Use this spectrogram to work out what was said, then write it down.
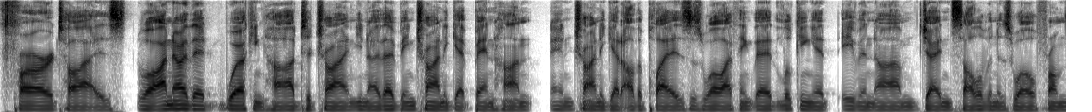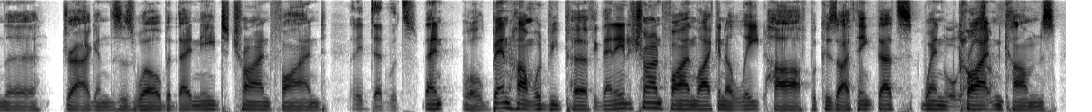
prioritize. Well, I know they're working hard to try and, you know, they've been trying to get Ben Hunt and trying to get other players as well. I think they're looking at even um, Jayden Sullivan as well from the Dragons as well. But they need to try and find. They need Deadwoods. They well, Ben Hunt would be perfect. They need to try and find like an elite half because I think that's when Organiser. Crichton comes.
